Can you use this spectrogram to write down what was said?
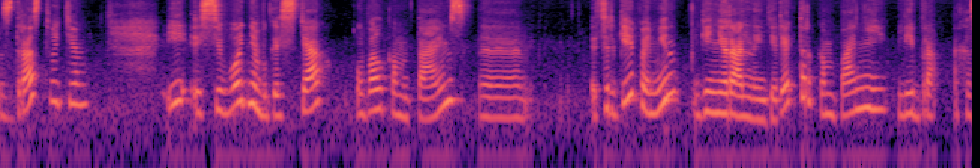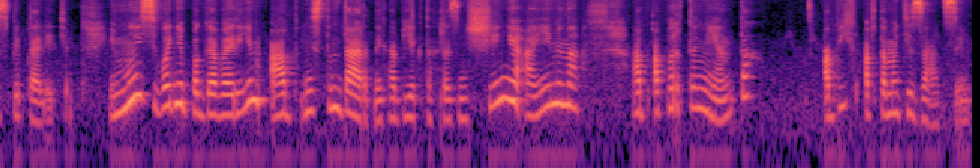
Здравствуйте. И сегодня в гостях у Welcome Times э, Сергей Фомин, генеральный директор компании Libra Hospitality. И мы сегодня поговорим об нестандартных объектах размещения, а именно об апартаментах, об их автоматизации.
